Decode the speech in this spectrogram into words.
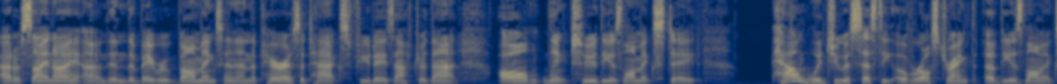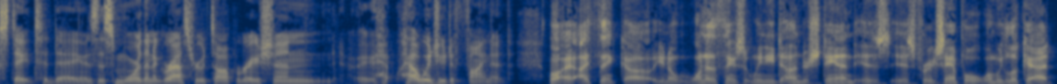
out of Sinai, uh, then the Beirut bombings, and then the Paris attacks a few days after that, all linked to the Islamic State. How would you assess the overall strength of the Islamic State today? Is this more than a grassroots operation? How would you define it? Well, I, I think uh, you know one of the things that we need to understand is is for example when we look at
